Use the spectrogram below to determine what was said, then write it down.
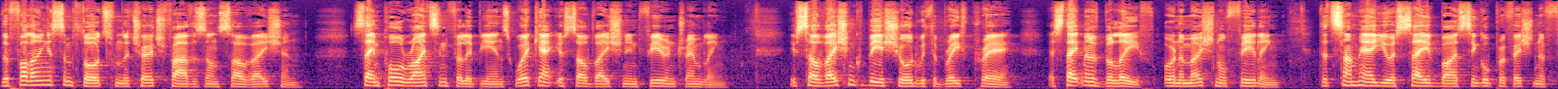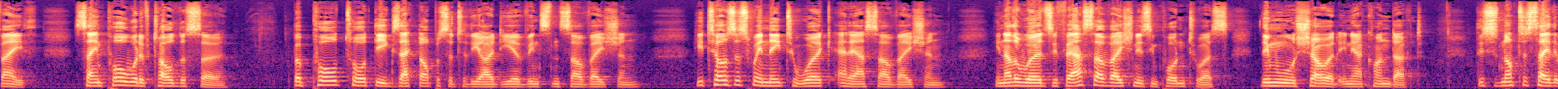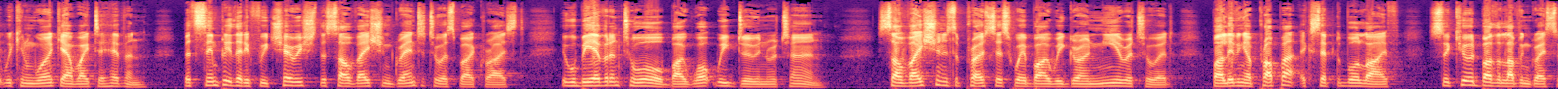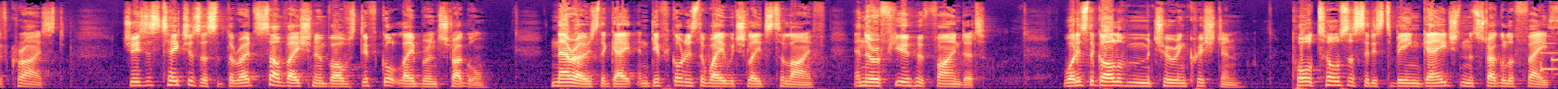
The following are some thoughts from the Church Fathers on salvation. St. Paul writes in Philippians Work out your salvation in fear and trembling. If salvation could be assured with a brief prayer, a statement of belief, or an emotional feeling that somehow you are saved by a single profession of faith, St. Paul would have told us so. But Paul taught the exact opposite to the idea of instant salvation. He tells us we need to work at our salvation. In other words, if our salvation is important to us, then we will show it in our conduct. This is not to say that we can work our way to heaven, but simply that if we cherish the salvation granted to us by Christ, it will be evident to all by what we do in return. Salvation is a process whereby we grow nearer to it by living a proper, acceptable life, secured by the love and grace of Christ. Jesus teaches us that the road to salvation involves difficult labour and struggle. Narrow is the gate, and difficult is the way which leads to life, and there are few who find it. What is the goal of a maturing Christian? Paul tells us it is to be engaged in the struggle of faith,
